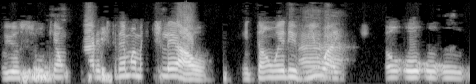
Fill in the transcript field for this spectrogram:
o Yusuke é um cara extremamente leal. Então ele viu Ah. aí o, o- o-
